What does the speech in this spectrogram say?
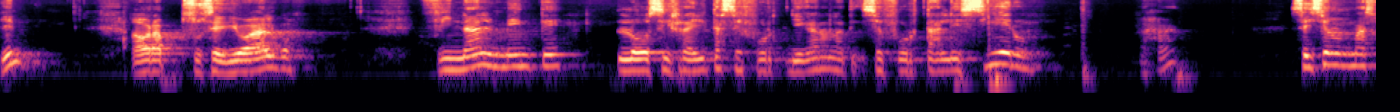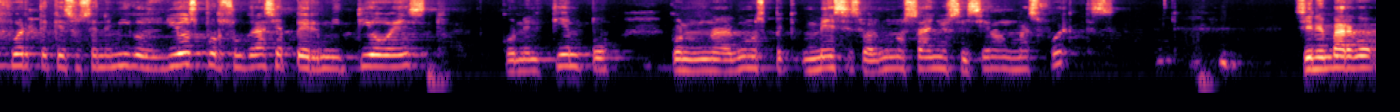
Bien, ahora sucedió algo. Finalmente los israelitas se llegaron se fortalecieron. Se hicieron más fuertes que sus enemigos. Dios por su gracia permitió esto. Con el tiempo, con algunos meses o algunos años, se hicieron más fuertes. Sin embargo,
